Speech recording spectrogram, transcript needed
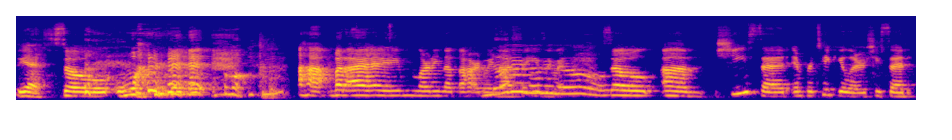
Yes. So, what, uh, but I'm learning that the hard way, No, no, the no, easy no, way. no. So um, she said, in particular, she said,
